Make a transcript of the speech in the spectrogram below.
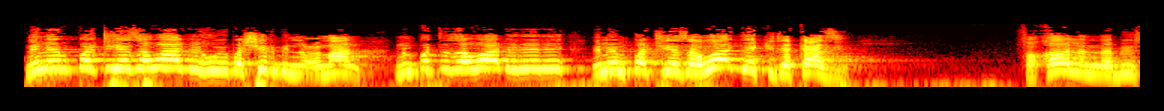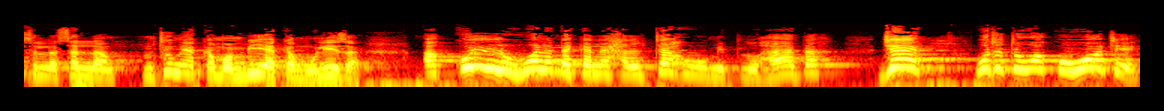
nimempatia zawadi huyu Bashir bin Uman nimempatia zawadi nini? Nimempatia zawadi ya kijakazi faqala an-nabi sallallahu alayhi wasallam mtume akamwambia akamuuliza akullu waladaka nahaltahu mithlu hadha? Je watoto wako wote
